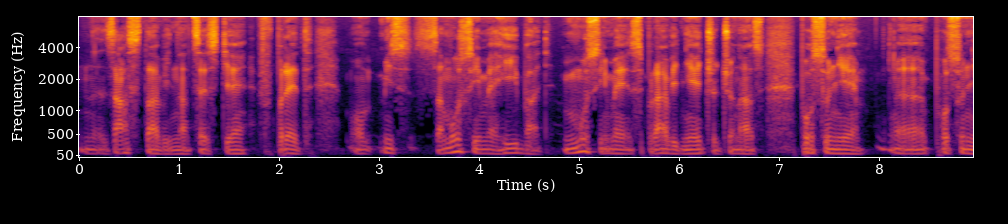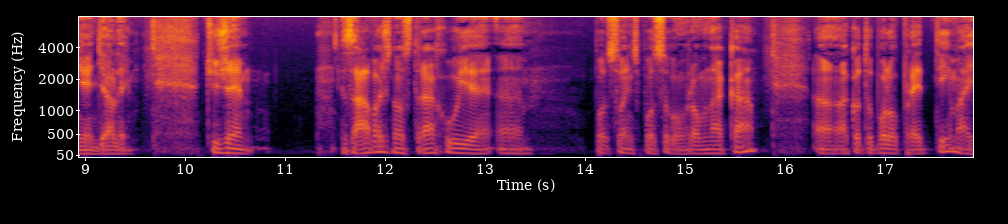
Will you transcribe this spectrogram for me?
zastaviť na ceste vpred. My sa musíme hýbať, musíme spraviť niečo, čo nás posunie, e, posunie ďalej. Čiže závažnosť strachu je e, svojím spôsobom rovnaká, ako to bolo predtým aj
